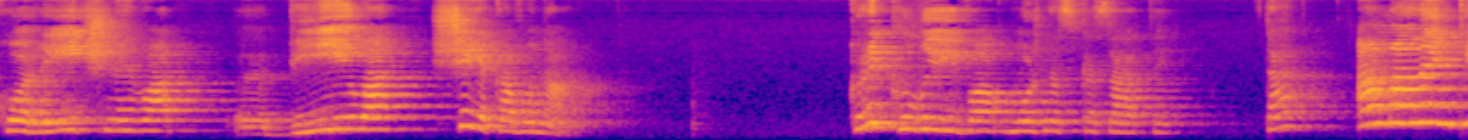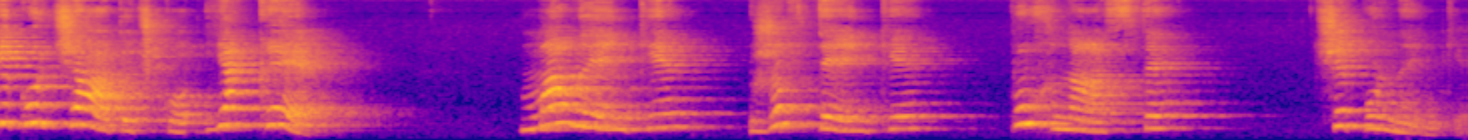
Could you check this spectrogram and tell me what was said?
коричнева, е, біла, ще яка вона? Криклива, можна сказати. Так? А маленьке курчаточко яке? Маленьке, жовтеньке, пухнасте, чепурненьке.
